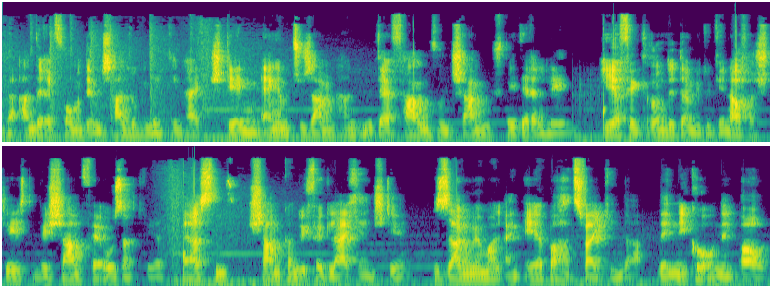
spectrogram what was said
oder andere Formen der Misshandlung in der Kindheit stehen in engem Zusammenhang mit der Erfahrung von Scham im späteren Leben. Hier vier Gründe, damit du genau verstehst, wie Scham verursacht wird. Erstens, Scham kann durch Vergleiche entstehen. Sagen wir mal, ein Ehepaar hat zwei Kinder, den Nico und den Paul.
